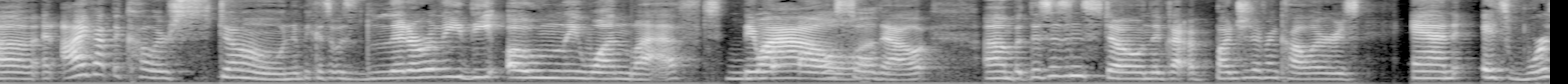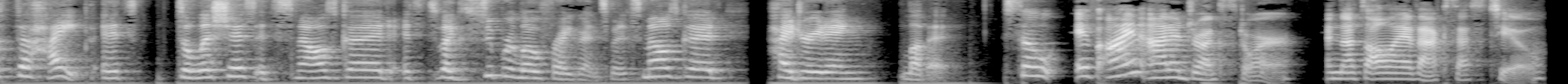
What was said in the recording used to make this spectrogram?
Um, and I got the color Stone because it was literally the only one left. They were all sold out. Um, but this is in Stone. They've got a bunch of different colors and it's worth the hype. It's delicious. It smells good. It's like super low fragrance, but it smells good, hydrating. Love it. So if I'm at a drugstore and that's all I have access to,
